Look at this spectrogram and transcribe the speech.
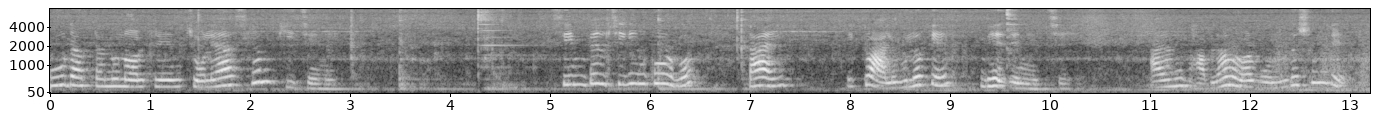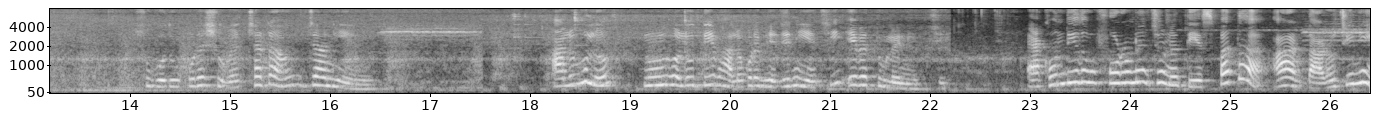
গুড আফটারনুন অল ফ্রেন্ড চলে আসলাম কিচেনে সিম্পল চিকেন করব, তাই একটু আলুগুলোকে ভেজে নিচ্ছি। আর আমি ভাবলাম আমার বন্ধুদের সঙ্গে শুভ দুপুরের শুভেচ্ছাটাও জানিয়ে নিই। আলুগুলো নুন, হলুদ দিয়ে ভালো করে ভেজে নিয়েছি, এবার তুলে নিচ্ছি। এখন দিয়ে দেবো ফোড়নের জন্য তেজপাতা আর দারুচিনি,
